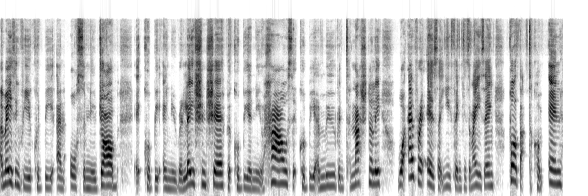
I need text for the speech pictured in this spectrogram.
amazing for you could be an awesome new job, it could be a new relationship, it could be a new house, it could be a move internationally, whatever it is that you think is amazing. For that to come in,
